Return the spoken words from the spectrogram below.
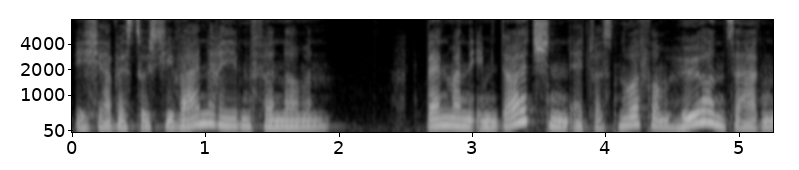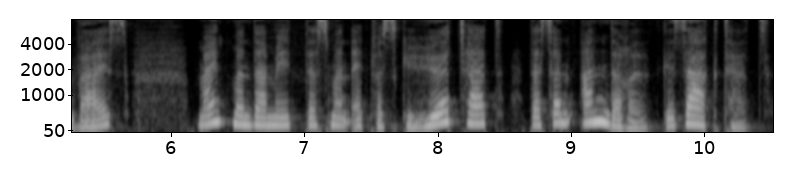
Ich habe es durch die Weinreben vernommen. Wenn man im Deutschen etwas nur vom Hörensagen weiß, meint man damit, dass man etwas gehört hat, das ein anderer gesagt hat.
